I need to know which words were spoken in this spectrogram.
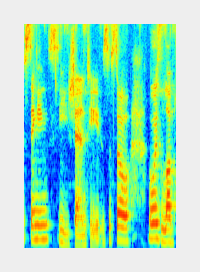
singing sea shanties. So I've always loved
